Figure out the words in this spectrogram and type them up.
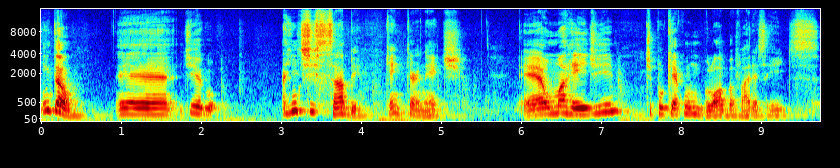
Então, é, Diego, a gente sabe que a internet é uma rede tipo que é com engloba várias redes,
